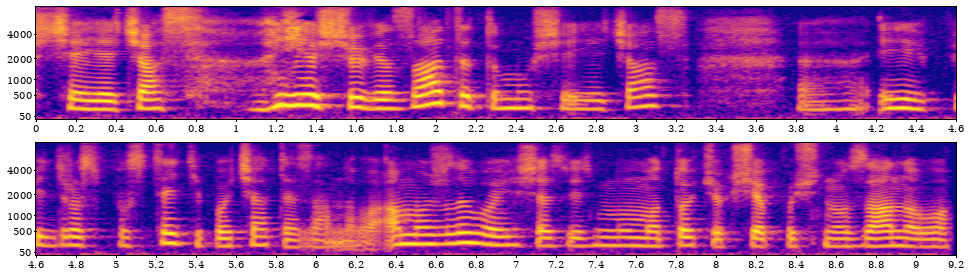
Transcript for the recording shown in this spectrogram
Ще є час, є що в'язати, тому ще є час е, і підрозпустити і почати заново. А можливо, я зараз візьму моточок, ще почну заново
